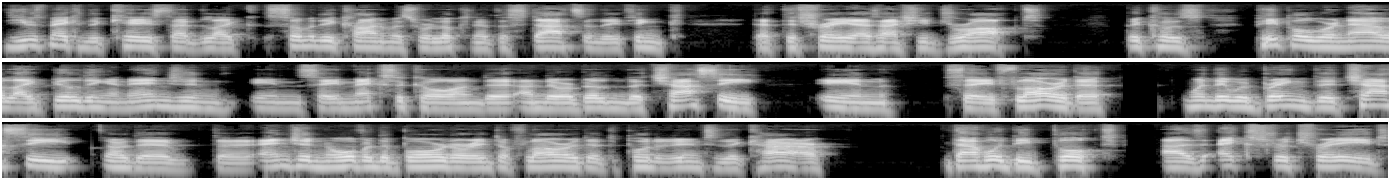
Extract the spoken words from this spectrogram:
he was making the case that like some of the economists were looking at the stats and they think that the trade has actually dropped because people were now like building an engine in say Mexico and the, and they were building the chassis in say Florida. When they would bring the chassis or the, the engine over the border into Florida to put it into the car that would be booked as extra trade,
